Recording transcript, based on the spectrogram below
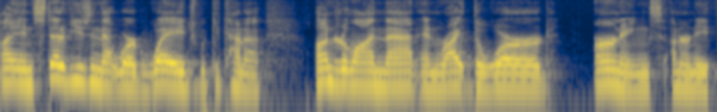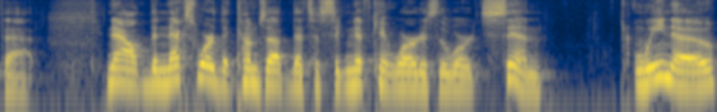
uh, instead of using that word wage, we could kind of underline that and write the word earnings underneath that. Now, the next word that comes up that's a significant word is the word sin we know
